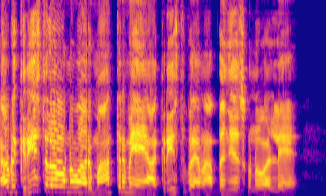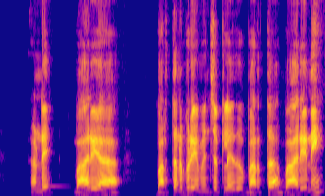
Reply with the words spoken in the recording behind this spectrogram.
కాబట్టి క్రీస్తులో ఉన్నవారు మాత్రమే ఆ క్రీస్తు ప్రేమను అర్థం చేసుకున్న వాళ్ళే. అండి భార్య భర్తను ప్రేమించట్లేదు భర్త భార్యని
